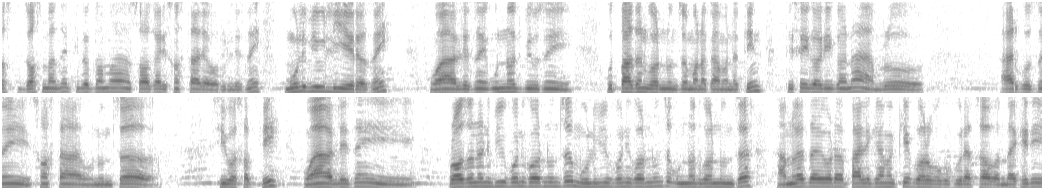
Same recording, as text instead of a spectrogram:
जस जसमा चाहिँ तिलोतममा सहकारी संस्थाहरूले चाहिँ मूल बिउ लिएर चाहिँ उहाँहरूले चाहिँ उन्नत बिउ चाहिँ उत्पादन गर्नुहुन्छ मनोकामना तिन। त्यसै गरिकन हाम्रो अर्को चाहिँ संस्था हुनुहुन्छ शिवशक्ति। उहाँहरूले चाहिँ प्रजनन बिउ पनि गर्नुहुन्छ मूल बिउ पनि गर्नुहुन्छ उन्नत गर्नुहुन्छ। हामीलाई त एउटा पालिकामा के गर्वको कुरा छ भन्दाखेरि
